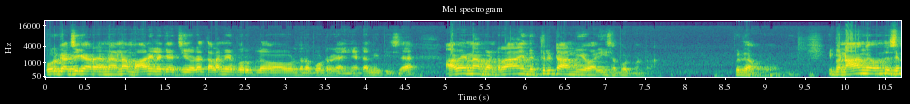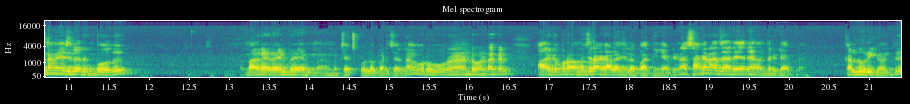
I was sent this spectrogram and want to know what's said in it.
ஒரு கட்சிக்காரன் என்னன்னா மாநில கட்சியோட தலைமை பொறுப்பில் ஒருத்தரை போட்டிருக்காங்க டம்மி பீஸை. அவன் என்ன பண்ணுறான் இந்த திருட்டு ஆன்மீகவாதிக்கு சப்போர்ட் பண்ணுறான் புரியுதா உங்களுக்கு? இப்போ நாங்கள் வந்து சின்ன வயசில் இருக்கும்போது மதுரை ரயில்வே அமைச்சர் ஸ்கூலில் படிச்சதில்ல ஒரு ஒரு ரெண்டு வருடங்கள். அதுக்கப்புறம் மிஜ்ரா காலேஜில் பார்த்தீங்க அப்படின்னா சங்கராச்சாரியரே வந்திருக்காப்புல. கல்லூரிக்கு வந்து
